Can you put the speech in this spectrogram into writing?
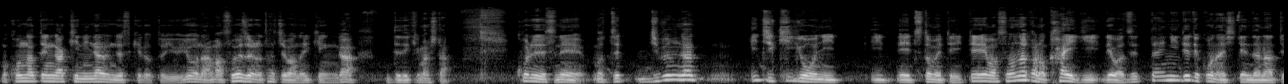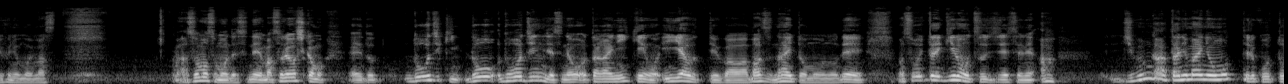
まあ、こんな点が気になるんですけど、というような、まあ、それぞれの立場の意見が出てきました。これですね、まあ、自分が一企業にえ勤めていて、まあ、その中の会議では絶対に出てこない視点だなというふうに思います。まあ、そもそもですね、まあ、それをしかも、えっ、ー、と、同時期、同、同時にですね、お互いに意見を言い合うっていう場はまずないと思うので、まあ、そういった議論を通じてですね、あ、自分が当たり前に思ってること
